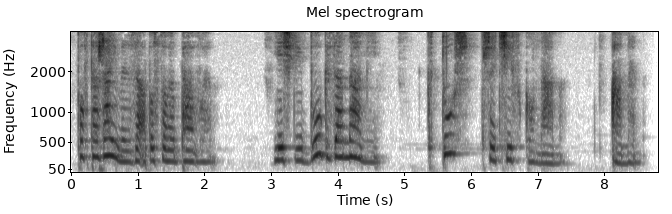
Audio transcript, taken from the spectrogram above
powtarzajmy za apostołem Pawłem: Jeśli Bóg za nami, któż przeciwko nam? Amen.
